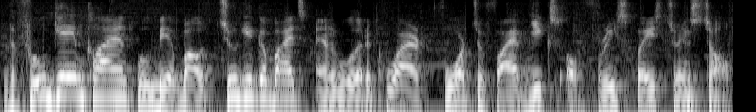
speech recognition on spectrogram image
the full game client will be about 2 GB and will require 4 to 5 gigs of free space to install.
